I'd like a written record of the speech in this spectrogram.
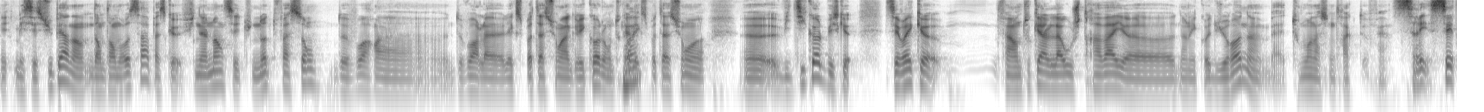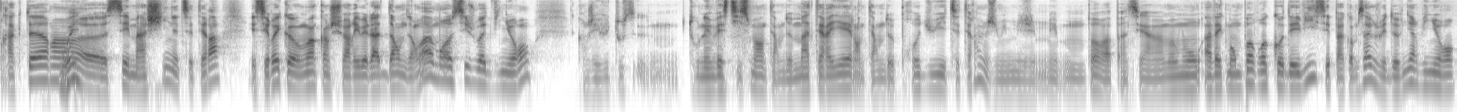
Mais, mais c'est super d'en- d'entendre ça parce que finalement, c'est une autre façon de voir, euh, de voir l'exploitation agricole, en tout cas Ouais. l'exploitation euh, viticole, puisque c'est vrai que, enfin, en tout cas, là où je travaille euh, dans les Côtes du Rhône, bah, tout le monde a son tracteur, enfin, ses ses tracteurs, hein, Oui. euh, ses machines, etc. Et c'est vrai que moi, quand je suis arrivé là-dedans, en me disant, moi aussi, je veux être vigneron. Quand j'ai vu tout, l'investissement en termes de matériel, en termes de produits, etc., j'ai mis, mais, mon pauvre, avec mon pauvre Codévi, c'est pas comme ça que je vais devenir vigneron.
